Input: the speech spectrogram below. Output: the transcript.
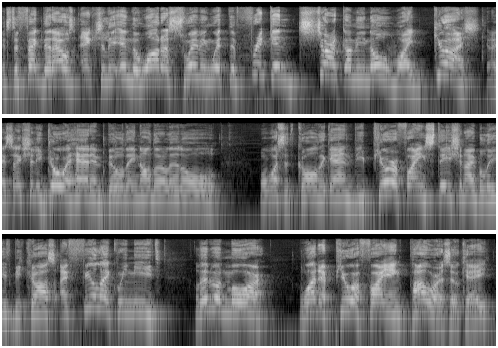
It's the fact that I was actually in the water swimming with the freaking shark. I mean, oh my gosh. Can I actually go ahead and build another little, what was it called again? The purifying station, I believe, because I feel like we need a little bit more water purifying powers, okay?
